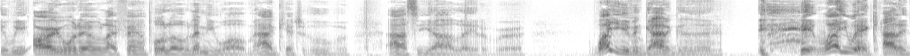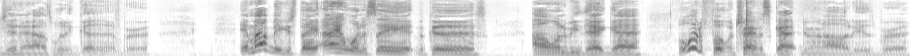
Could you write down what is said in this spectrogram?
if we arguing whatever, like, fam, pull over, let me walk, man. I'll catch an Uber. I'll see y'all later, bro. Why you even got a gun? Why you at Kylie Jenner house with a gun, bro? And my biggest thing, I ain't want to say it because I don't want to be that guy. What the fuck with Travis Scott during all this, bro?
